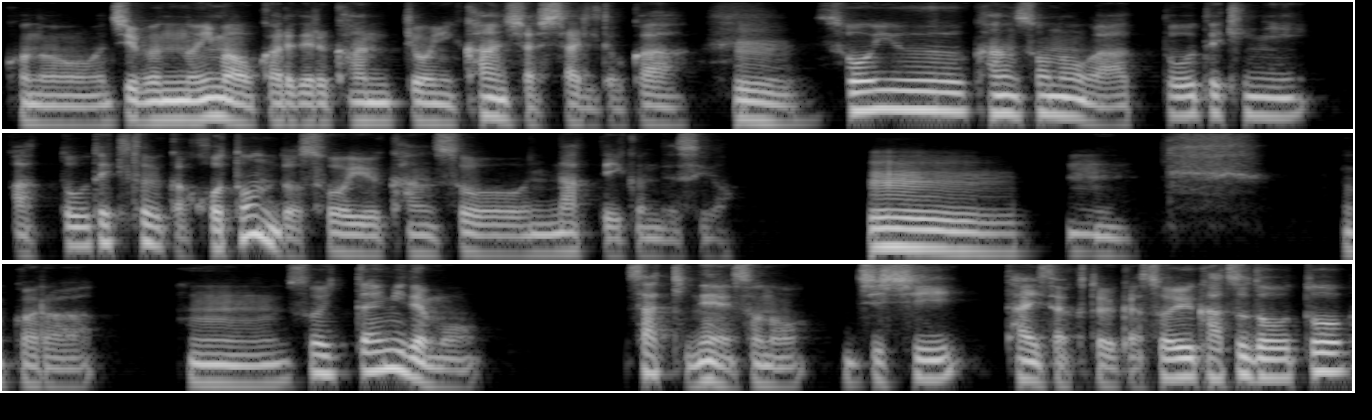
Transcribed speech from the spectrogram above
この自分の今置かれている環境に感謝したりとか、うん。そういう感想の方が圧倒的に、圧倒的というか、ほとんどそういう感想になっていくんですよ。うん。うん。だから、うん、そういった意味でも、さっきね、その自死対策というか、そういう活動と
